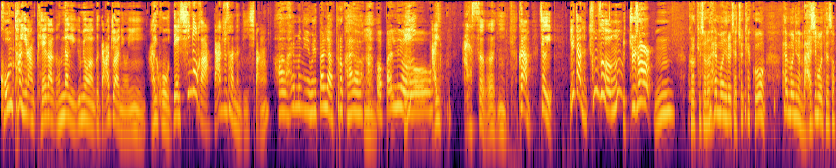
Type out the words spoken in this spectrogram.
곰탕이랑 배가 겁나게 유명한 그 나주 아니오. 이. 아이고 내 신우가 나주 사는데 이 시방. 아, 할머니, 우리 빨리 앞으로 가요. 어, 빨리요. 응? 아이고 알았어. 이. 그럼 저기 일단은 충성. 줄서! 음. 그렇게 저는 할머니를 재촉했고, 할머니는 마지못해서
